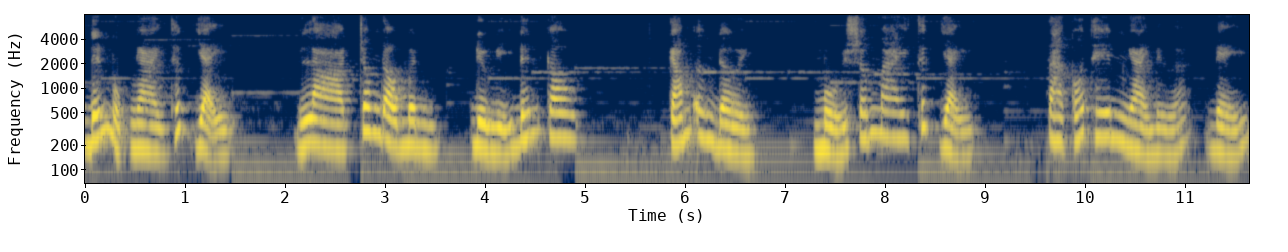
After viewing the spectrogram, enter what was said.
Đến một ngày thức dậy, là trong đầu mình đều nghĩ đến câu, cảm ơn đời, mỗi sớm mai thức dậy, ta có thêm ngày nữa để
